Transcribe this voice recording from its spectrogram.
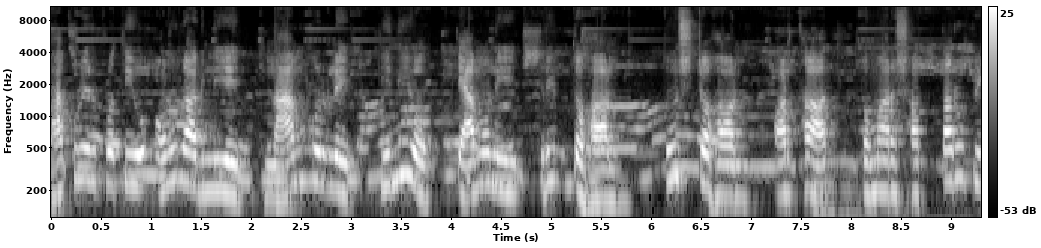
ঠাকুরের প্রতি অনুরাগ নিয়ে নাম করলে তিনিও তেমনই তৃপ্ত হন, তুষ্ট হন। অর্থাৎ তোমার সত্তারূপী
